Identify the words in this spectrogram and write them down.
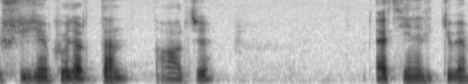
Üşleyeceğim köylerden harici. Evet yenildik gibi.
